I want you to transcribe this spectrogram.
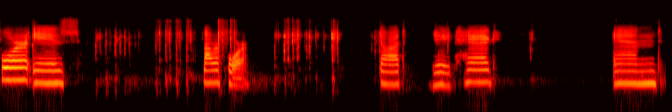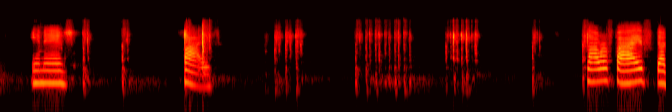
four is flower4 dot jpeg and image five. Flower5 dot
